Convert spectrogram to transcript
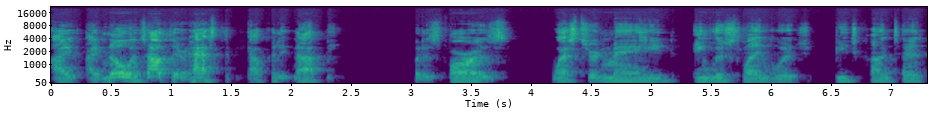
I, I know it's out there. It has to be. How could it not be? But as far as Western made English language beach content,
